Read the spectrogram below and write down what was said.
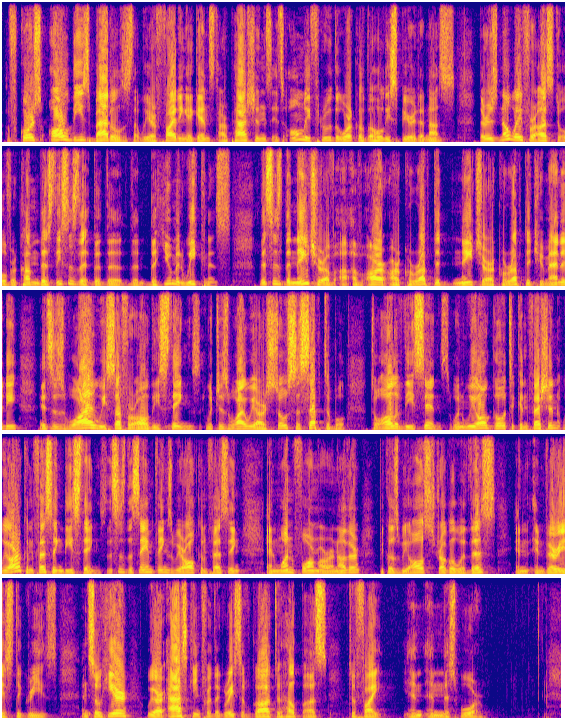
Of course, all these battles that we are fighting against our passions, it's only through the work of the Holy Spirit in us. There is no way for us to overcome this. This is the, the, the, the, the human weakness. This is the nature of, uh, of our, our corrupted nature, our corrupted humanity. This is why we suffer all these things, which is why we are so susceptible to all of these sins. When we all go to confession, we are confessing these things. This is the same things we are all confessing in one form or another because we all struggle with this in, in various degrees. And so here we are asking for the grace of God to help us to fight in, in this war.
